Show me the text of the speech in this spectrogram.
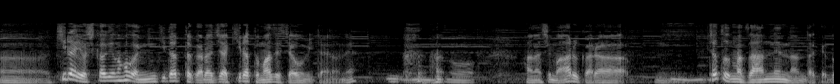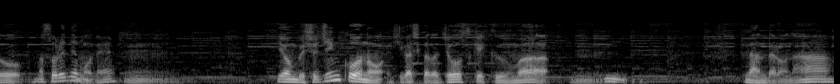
ーん。うん。キラヨシカゲの方が人気だったから、じゃあキラと混ぜちゃおうみたいなね。うん あの、話もあるから、うんうんちょっとまあ残念なんだけど、まあそれでもね、うん。4部主人公の東方丈介くんは、う、うんん。なんだろうな、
